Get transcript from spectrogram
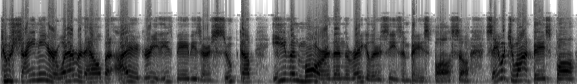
too shiny or whatever the hell. But I agree, these babies are souped up even more than the regular season baseball. So say what you want, baseball.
